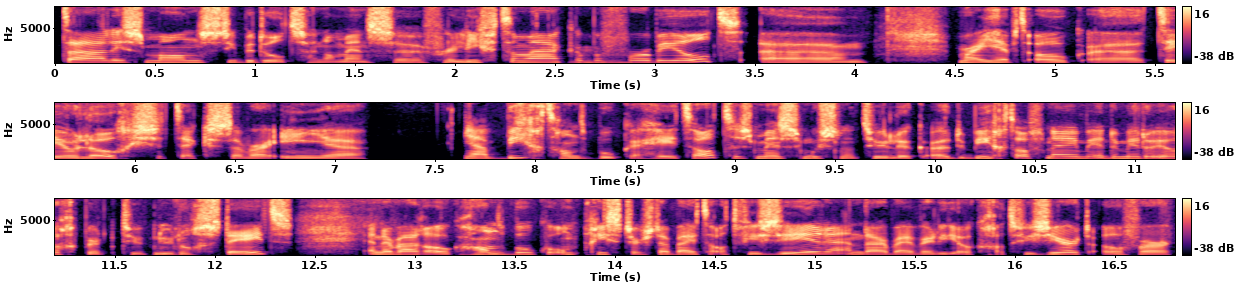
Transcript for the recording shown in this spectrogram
talismans... die bedoeld zijn om mensen verliefd te maken, mm -hmm. bijvoorbeeld. Um, maar je hebt ook uh, theologische teksten... waarin je ja, biechthandboeken heet dat. Dus mensen moesten natuurlijk uh, de biecht afnemen in de middeleeuwen. gebeurt natuurlijk nu nog steeds. En er waren ook handboeken om priesters daarbij te adviseren. En daarbij werden die ook geadviseerd over...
